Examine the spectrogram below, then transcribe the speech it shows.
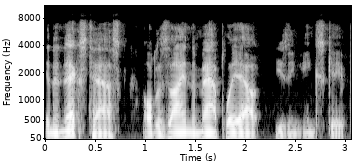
In the next task, I'll design the map layout using Inkscape.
